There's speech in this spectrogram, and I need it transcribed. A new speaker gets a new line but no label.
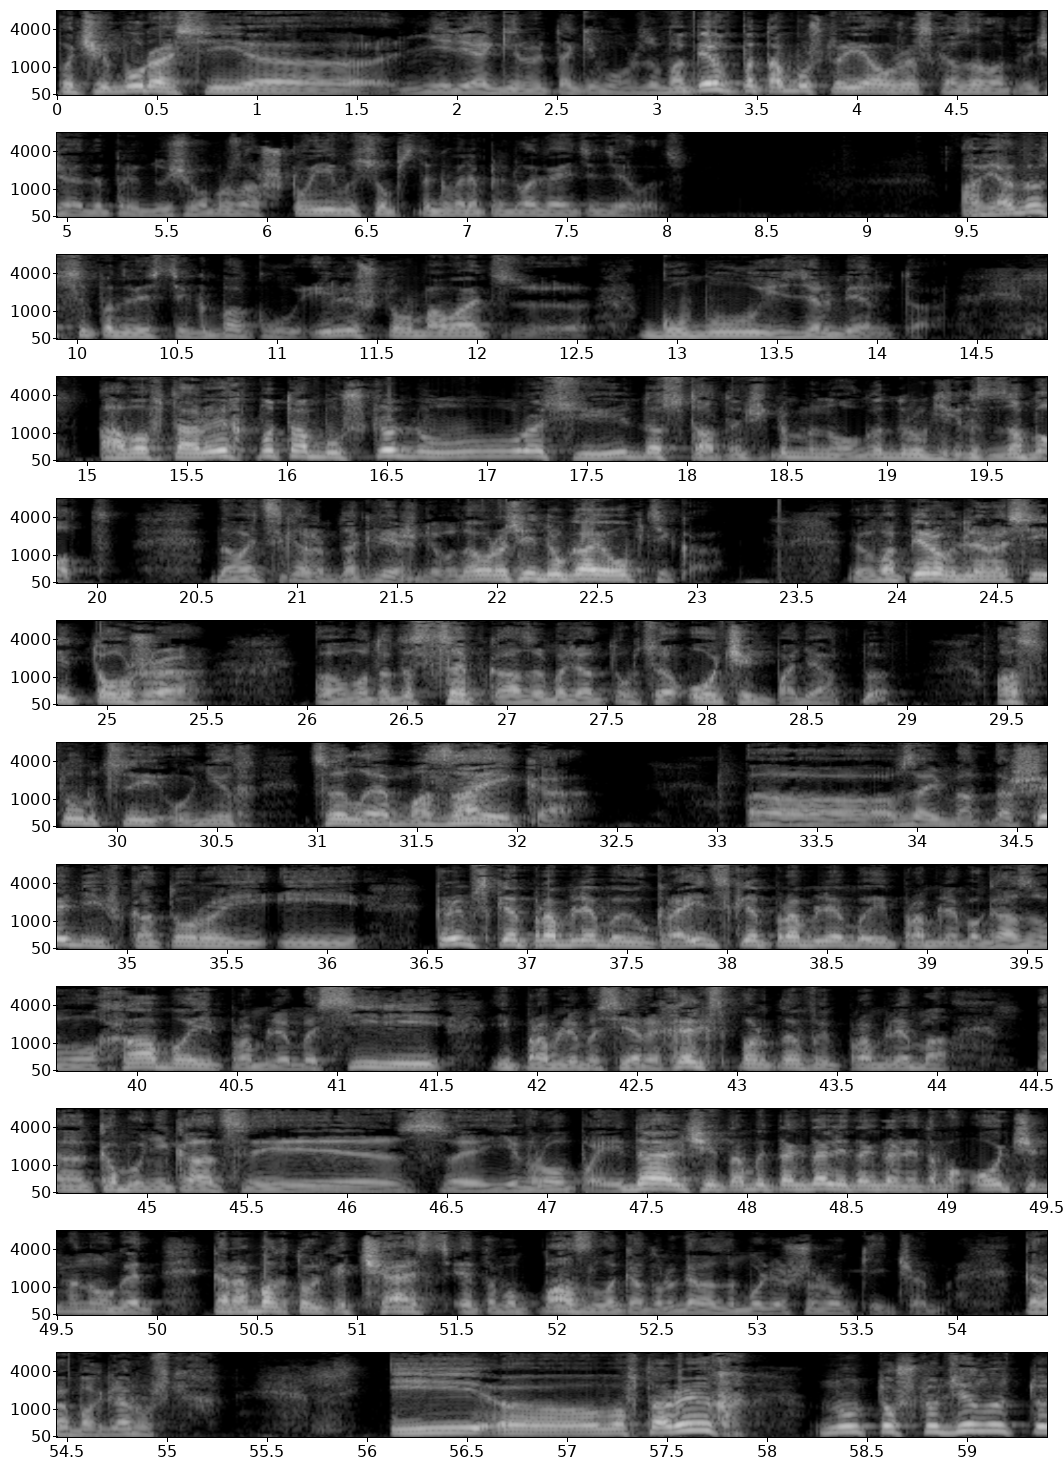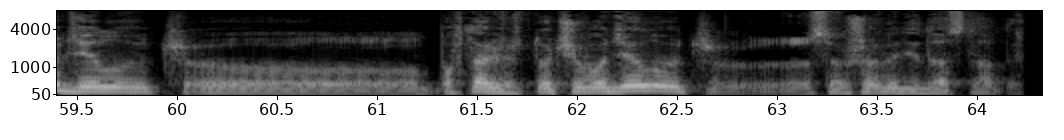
Почему Россия не реагирует таким образом? Во-первых, потому что я уже сказал, отвечая на предыдущий вопрос, а что и вы, собственно говоря, предлагаете делать? Авианосцы подвести к Баку или штурмовать э, губу из Дербента? А во-вторых, потому что ну, у России достаточно много других забот. Давайте скажем так вежливо. Да, у России другая оптика. Во-первых, для России тоже э, вот эта сцепка Азербайджан-Турция очень понятна. А с Турцией у них целая мозаика э, взаимоотношений, в которой и крымская проблема, и украинская проблема, и проблема газового хаба, и проблема Сирии, и проблема серых экспортов, и проблема Э, коммуникации с Европой и дальше, там, и так далее, и так далее. Этого очень много. Карабах только часть этого пазла, который гораздо более широкий, чем Карабах для русских. И, э, во-вторых, ну, то, что делают, то делают. Э, повторюсь, то, чего делают, совершенно недостаточно.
